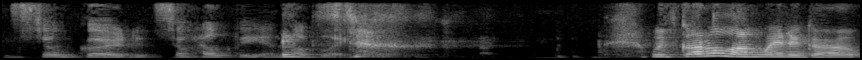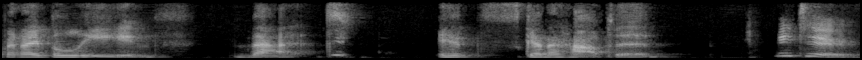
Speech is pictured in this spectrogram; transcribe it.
it's still good. It's still healthy and it's lovely. We've got a long way to go, but I believe that it's gonna happen. Me too.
